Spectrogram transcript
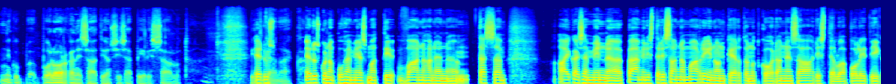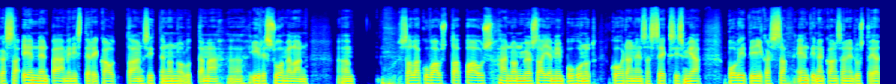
niin kuin puolueorganisaation sisäpiirissä ollut Edus, aikaa. Eduskunnan puhemies Matti Vanhanen, tässä Aikaisemmin pääministeri Sanna Marin on kertonut kohdannensa ahdistelua politiikassa ennen pääministerikauttaan. Sitten on ollut tämä Iiris Suomelan salakuvaustapaus. Hän on myös aiemmin puhunut kohdannensa seksismiä politiikassa. Entinen kansanedustaja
